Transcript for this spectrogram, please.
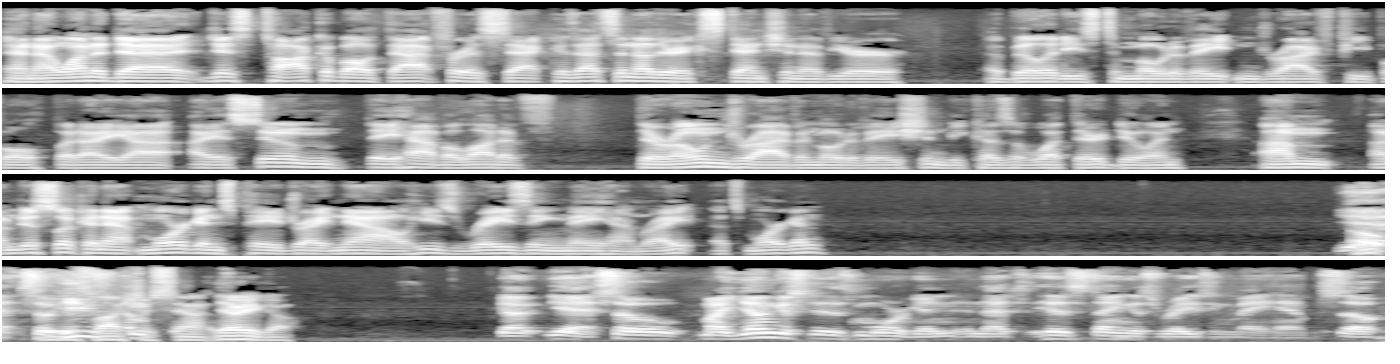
And I wanted to just talk about that for a sec because that's another extension of your abilities to motivate and drive people. But I uh, I assume they have a lot of their own drive and motivation because of what they're doing. Um, I'm just looking at Morgan's page right now. He's raising mayhem, right? That's Morgan. Yeah. Oh, so he's I mean, there. You go. Yeah, yeah. So my youngest is Morgan, and that's his thing is raising mayhem. So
